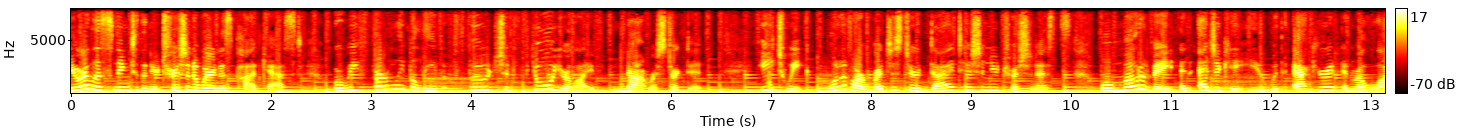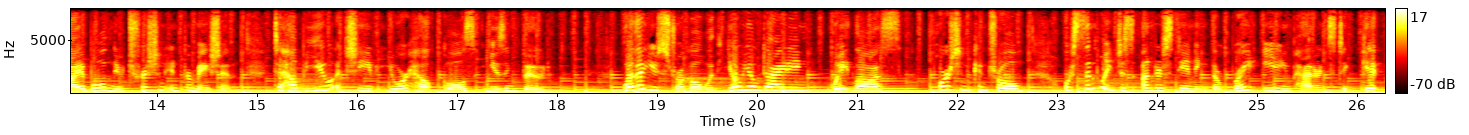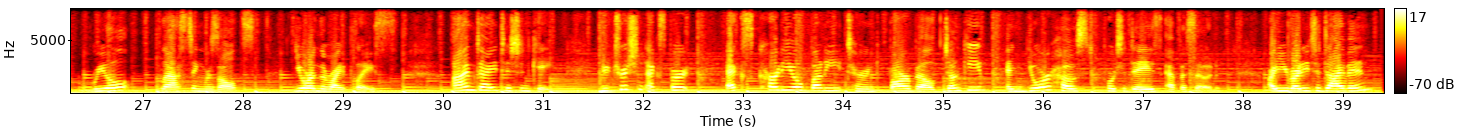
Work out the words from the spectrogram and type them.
You're listening to the Nutrition Awareness Podcast, where we firmly believe food should fuel your life, not restrict it. Each week, one of our registered dietitian nutritionists will motivate and educate you with accurate and reliable nutrition information to help you achieve your health goals using food. Whether you struggle with yo yo dieting, weight loss, portion control, or simply just understanding the right eating patterns to get real, lasting results, you're in the right place. I'm dietitian Kate, nutrition expert, ex cardio bunny turned barbell junkie, and your host for today's episode. Are you ready to dive in?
